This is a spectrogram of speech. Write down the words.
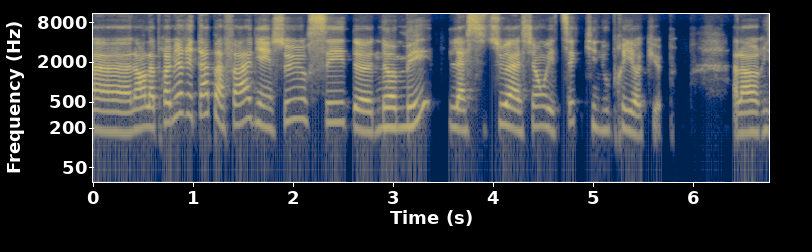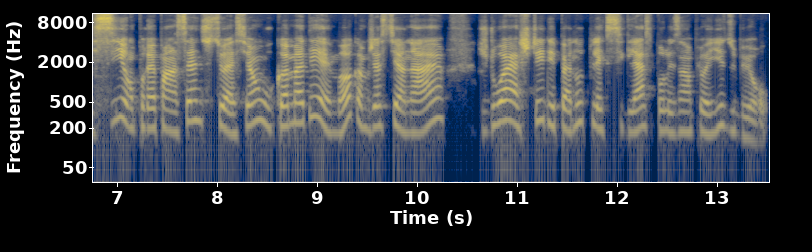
Euh, alors, la première étape à faire, bien sûr, c'est de nommer la situation éthique qui nous préoccupe. Alors ici, on pourrait penser à une situation où, comme ADMA, comme gestionnaire, je dois acheter des panneaux de plexiglas pour les employés du bureau.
